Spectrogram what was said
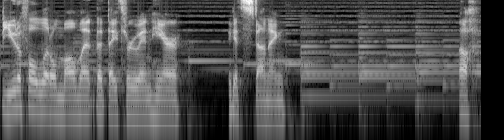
beautiful little moment that they threw in here. I think it's stunning. Oh.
